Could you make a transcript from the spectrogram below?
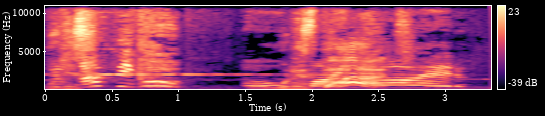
What is? Nothing. oh What is my that? God.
